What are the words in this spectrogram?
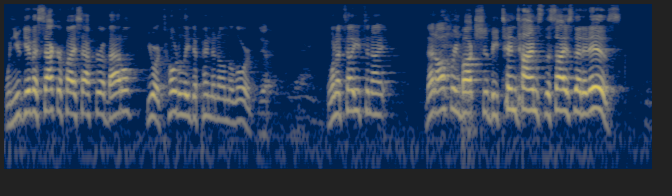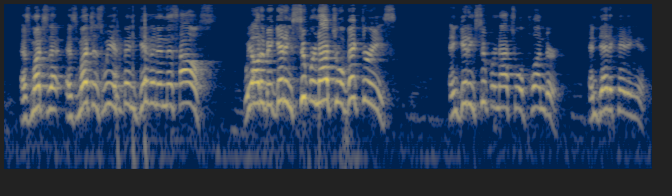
When you give a sacrifice after a battle, you are totally dependent on the Lord. Yeah. I want to tell you tonight that offering box should be 10 times the size that it is. As much, that, as much as we have been given in this house, we ought to be getting supernatural victories and getting supernatural plunder and dedicating it.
